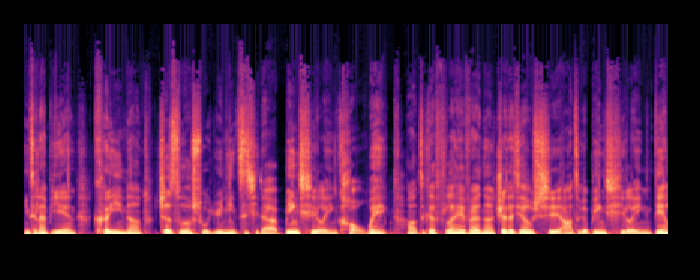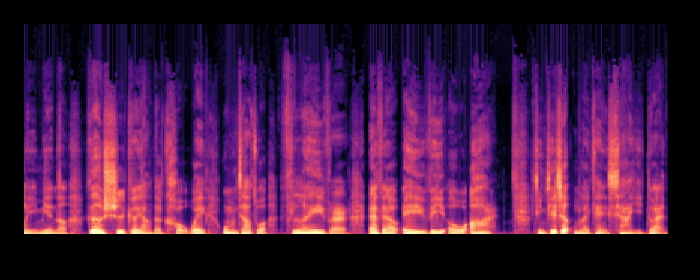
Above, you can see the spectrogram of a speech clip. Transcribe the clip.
你在那边可以呢制作属于你自己的冰淇淋口味啊。这个 flavor 呢，指的就是啊这个冰淇淋店里面呢各式各样的口味，我们叫做 flavor，f l a v o r。紧接着，我们来看下一段，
